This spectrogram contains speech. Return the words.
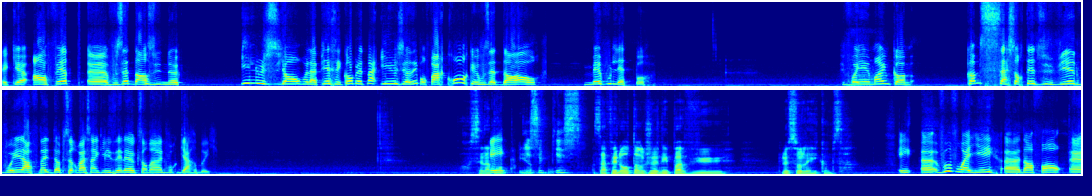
Et que, en fait, euh, vous êtes dans une illusion. La pièce est complètement illusionnée pour faire croire que vous êtes dehors. Mais vous l'êtes pas. Vous voyez même comme. Comme si ça sortait du vide, vous voyez la fenêtre d'observation avec les élèves qui sont en train de vous regarder. Oh, c'est la Et- pro- Et cette pièce. Ça fait longtemps que je n'ai pas vu le soleil comme ça. Et euh, vous voyez, euh, dans le fond, euh,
